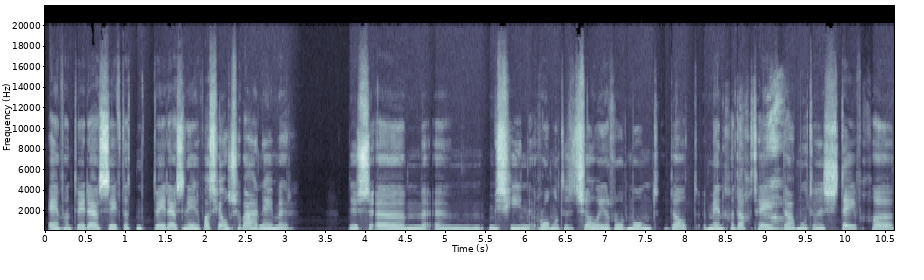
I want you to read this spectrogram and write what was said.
En van 2007 tot 2009 was hij onze waarnemer. Dus ehm, ehm, misschien rommelt het zo in Roermond dat men gedacht heeft, Ja. daar moeten we een stevige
